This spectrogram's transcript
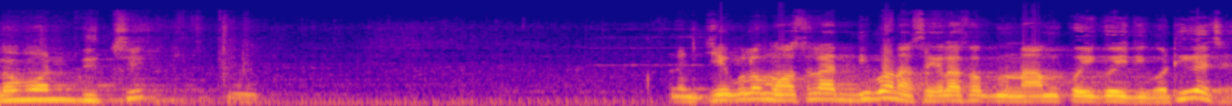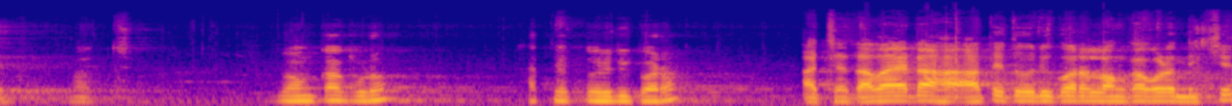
লবণ দিচ্ছি। মানে যেগুলো মশলা দিব না সেগুলো সব নাম কই কই দিব ঠিক আছে? আচ্ছা। লঙ্কা গুঁড়ো হাতে তৈরি করা। আচ্ছা দাদা এটা হাতে তৈরি করা লঙ্কা গুঁড়ো দিচ্ছে।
